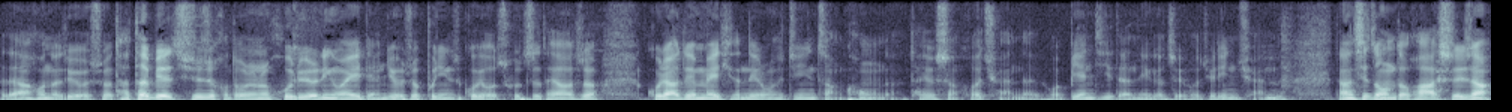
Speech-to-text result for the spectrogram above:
然后呢，就是说他特别其实很多人忽略了另外一点，就是说不仅是国有出资，他要说国家对媒体的内容是进行掌控的，他有审核权的或编辑的那个最后决定权的。然后这种的话，实际上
